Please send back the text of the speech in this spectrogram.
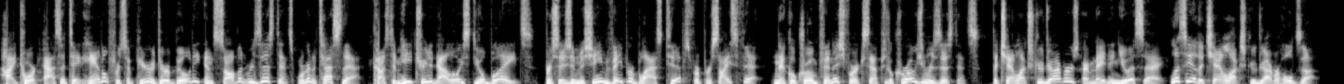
High torque acetate handle for superior durability and solvent resistance. We're going to test that. Custom heat treated alloy steel blades. Precision machine vapor blast tips for precise fit. Nickel chrome finish for exceptional corrosion resistance. The Channellock screwdrivers are made in USA. Let's see how the Channellock screwdriver holds up.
